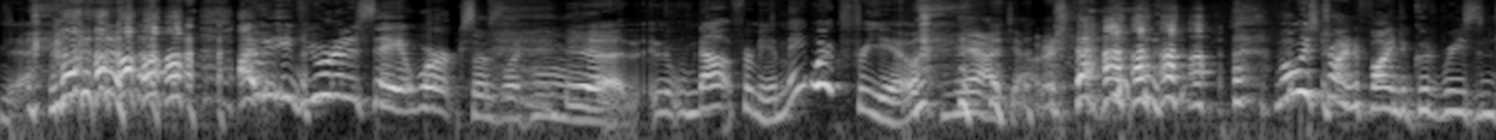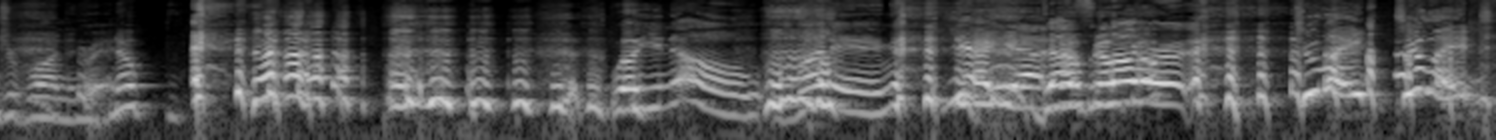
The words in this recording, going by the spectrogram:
yeah. I mean, if you were going to say it works, I was like, hmm. yeah, not for me. It may work for you. yeah, I doubt it. I'm always trying to find a good reason to run, and nope. well, you know, running. Yeah, yeah, does nope, nope, lower. Too late, too late.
